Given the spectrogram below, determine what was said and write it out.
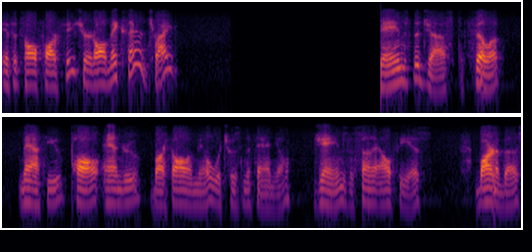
if it's all far future, it all makes sense, right? James the Just, Philip, Matthew, Paul, Andrew, Bartholomew, which was Nathaniel, James, the son of Alphaeus, Barnabas,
